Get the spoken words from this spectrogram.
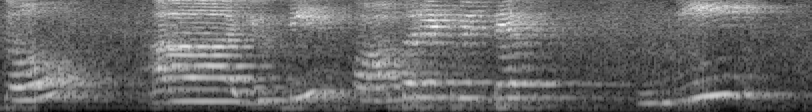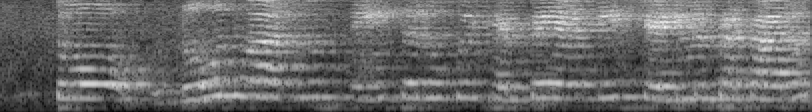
So you please cooperate with them so నోన్ వాళ్ళు స్నేహితులు చెప్పేయండి షెడ్యూల్ ప్రకారం.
